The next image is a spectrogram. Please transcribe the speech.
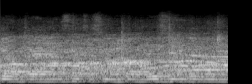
Thank you all very much. Thanks to Sonic Evolution,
